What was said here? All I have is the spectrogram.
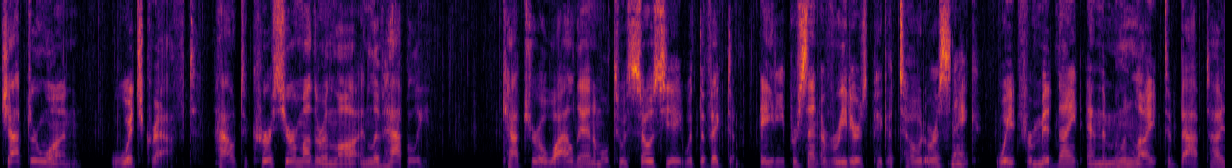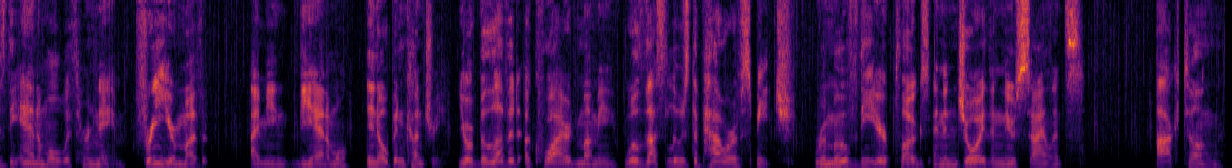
Chapter 1 Witchcraft How to curse your mother in law and live happily. Capture a wild animal to associate with the victim. 80% of readers pick a toad or a snake. Wait for midnight and the moonlight to baptize the animal with her name. Free your mother. I mean, the animal. In open country, your beloved acquired mummy will thus lose the power of speech. Remove the earplugs and enjoy the new silence. Achtung!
